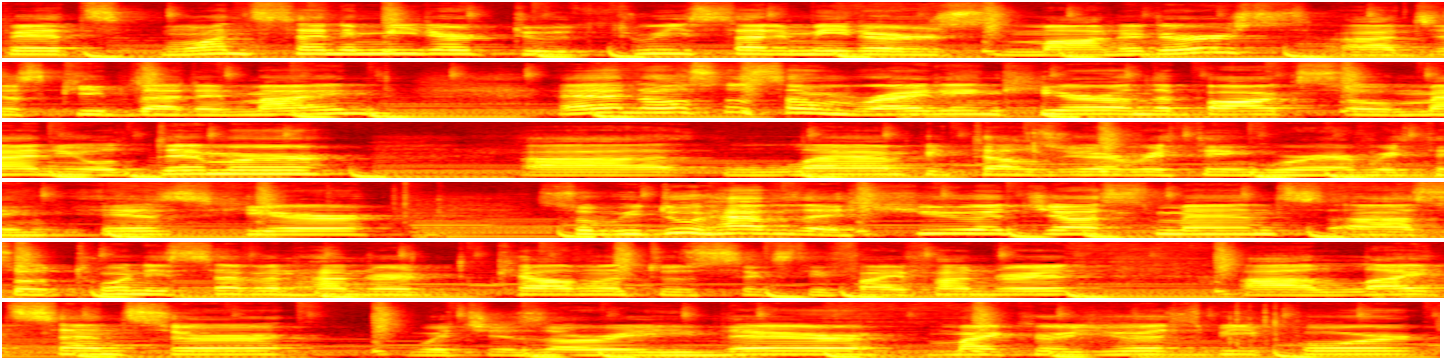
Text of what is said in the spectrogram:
fits one centimeter to three centimeters monitors. Uh, just keep that in mind. And also some writing here on the box. So manual dimmer, uh, lamp, it tells you everything where everything is here. So we do have the hue adjustments, uh, so 2700 Kelvin to 6500, uh, light sensor, which is already there, micro USB port,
